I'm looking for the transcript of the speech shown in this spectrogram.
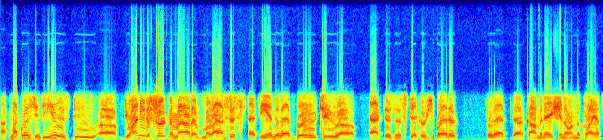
uh, my question to you is: Do uh, do I need a certain amount of molasses at the end of that brew to uh, act as a sticker spreader for that uh, combination on the plants?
